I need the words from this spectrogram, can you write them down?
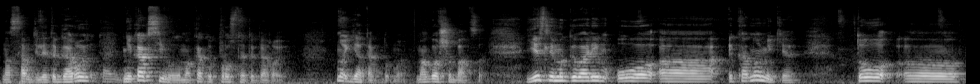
На самом деле это горой, не как символом, а как вот просто это горой. Ну, я так думаю, могу ошибаться. Если мы говорим о а, экономике, то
